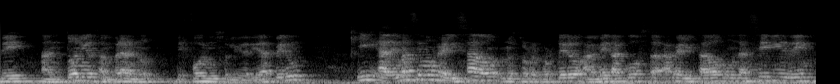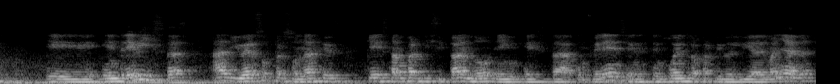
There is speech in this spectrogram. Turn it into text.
de Antonio Zambrano, de Forum Solidaridad Perú, y además hemos realizado, nuestro reportero Ahmed Acosta ha realizado una serie de eh, entrevistas a diversos personajes que están participando en esta conferencia, en este encuentro a partir del día de mañana.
